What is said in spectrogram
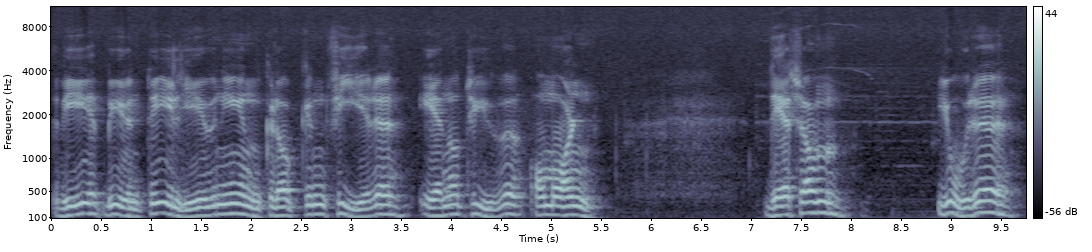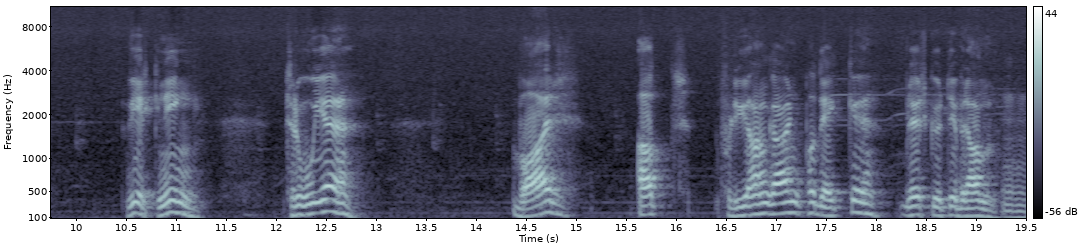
vi begynte ildgivningen klokken 4.21 om morgenen Det som gjorde virkning, tror jeg, var at flyhangaren på dekket ble skutt i brann. Mm.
